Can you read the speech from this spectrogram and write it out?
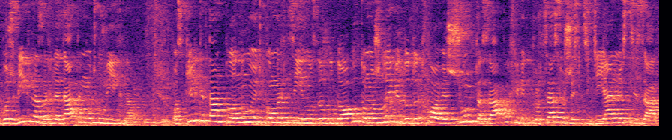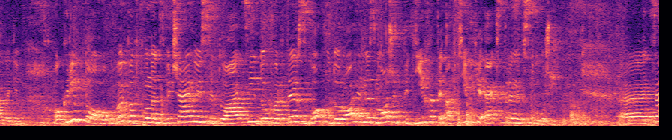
бо ж вікна заглядатимуть у вікна. Оскільки там планують комерційну забудову, то можливі додаткові шум та запахи від процесу життєдіяльності закладів. Окрім того, у випадку надзвичайної ситуації до квартир з боку дороги не зможуть під'їхати автівки екстрених служб. Е, Ця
